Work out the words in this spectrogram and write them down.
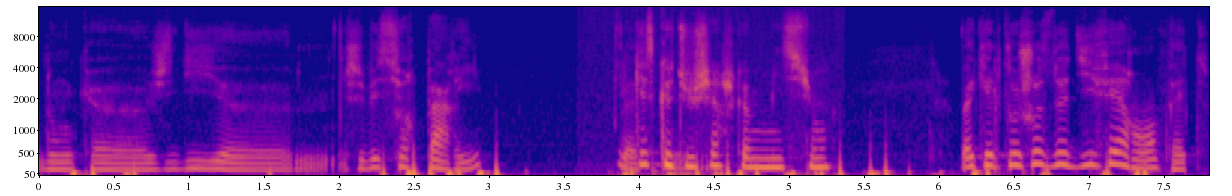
Donc euh, j'ai dit, je vais sur Paris. Et qu'est-ce que tu cherches comme mission? Bah, quelque chose de différent en fait,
